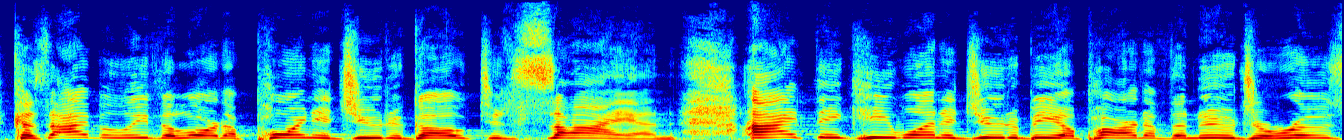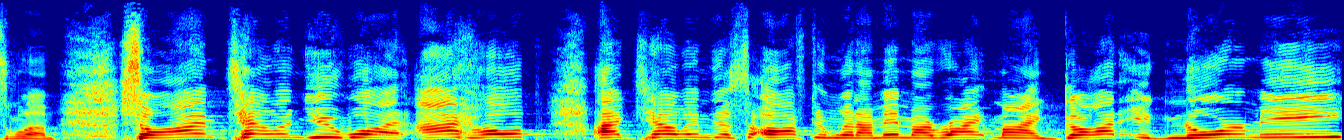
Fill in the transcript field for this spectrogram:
because I believe the Lord appointed you to go to Zion. I think He wanted you to be a part of the New Jerusalem. So I'm telling you what, I hope I tell Him this often when I'm in my right mind. God, ignore ignore me.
